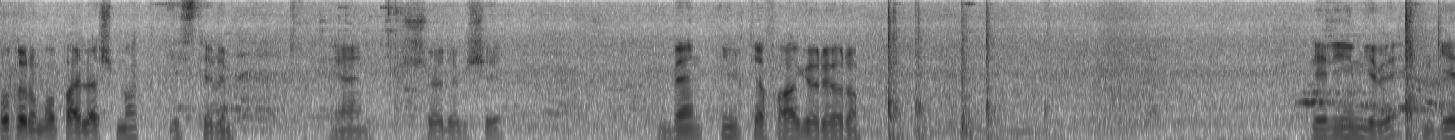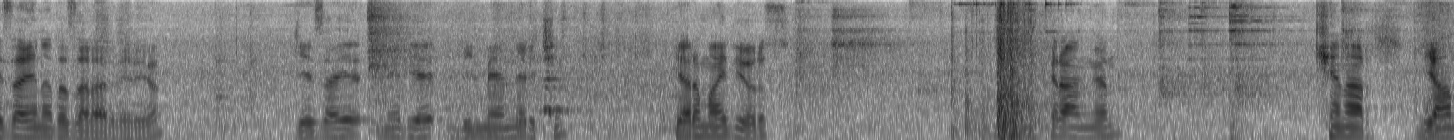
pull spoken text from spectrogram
bu durumu paylaşmak istedim. Yani şöyle bir şey ben ilk defa görüyorum. Dediğim gibi gez ayına da zarar veriyor. Gez ayı ne diye bilmeyenler için yarım ay diyoruz. Krangın kenar yan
